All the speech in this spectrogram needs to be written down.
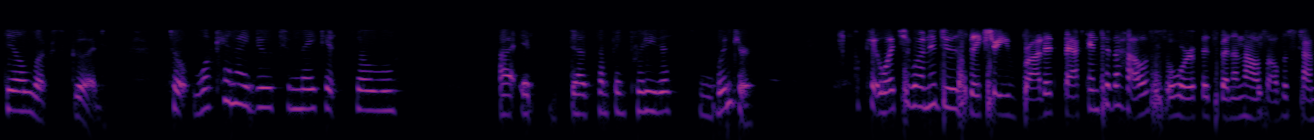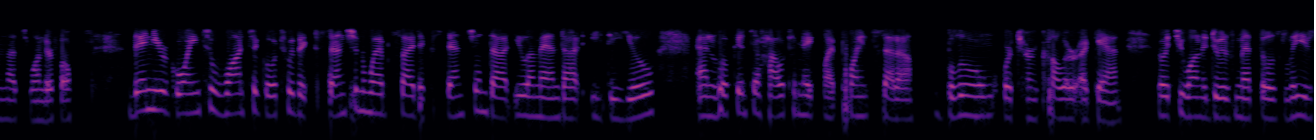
still looks good. So, what can I do to make it so uh, it does something pretty this winter? Okay, what you want to do is make sure you've brought it back into the house, or if it's been in the house all this time, that's wonderful. Then you're going to want to go to the extension website, extension.umn.edu, and look into how to make my poinsettia uh, bloom or turn color again. What you want to do is make those leaves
